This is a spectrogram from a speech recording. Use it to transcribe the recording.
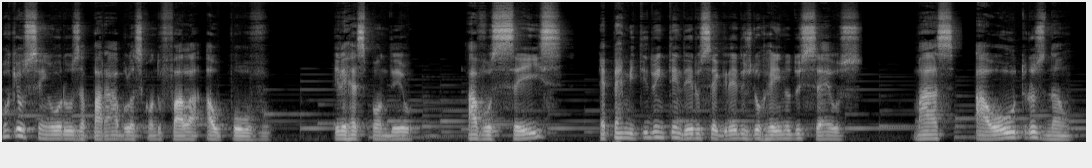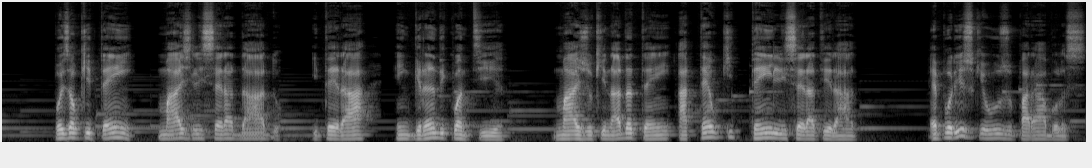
Por que o Senhor usa parábolas quando fala ao povo? Ele respondeu: A vocês é permitido entender os segredos do reino dos céus, mas a outros não. Pois ao que tem, mais lhe será dado e terá em grande quantia. Mais do que nada tem, até o que tem lhe será tirado. É por isso que uso parábolas.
